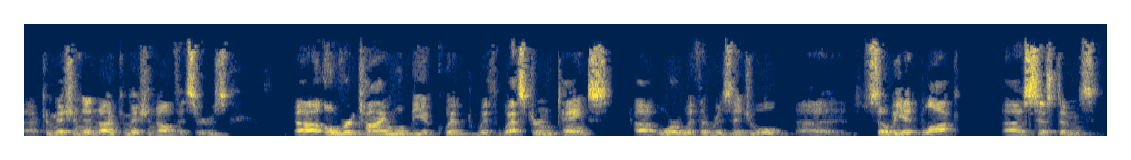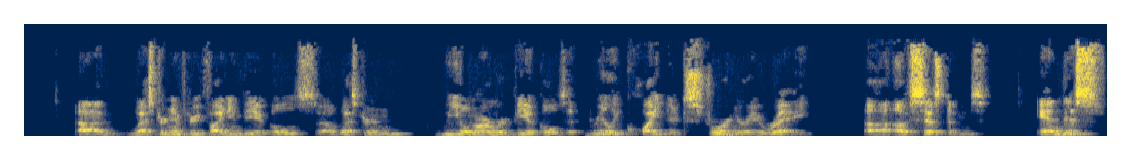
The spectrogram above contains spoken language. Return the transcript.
uh, commissioned and non-commissioned officers. Over time, will be equipped with Western tanks, Uh, or with the residual, uh, Soviet bloc, uh, systems, um, Western infantry fighting vehicles, Western wheeled armored vehicles, really quite an extraordinary array, of systems. And this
